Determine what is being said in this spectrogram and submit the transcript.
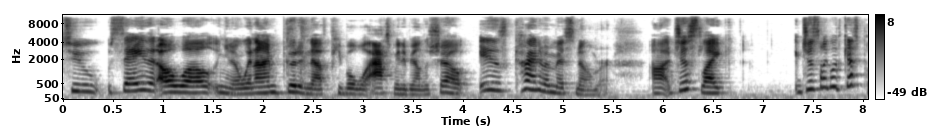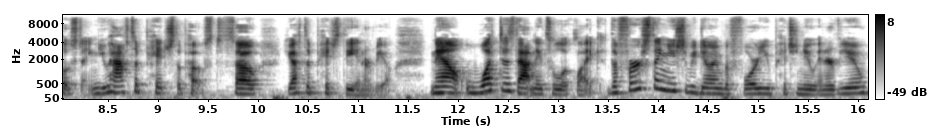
to say that oh well you know when I'm good enough people will ask me to be on the show is kind of a misnomer. Uh, just like just like with guest posting, you have to pitch the post. So you have to pitch the interview. Now, what does that need to look like? The first thing you should be doing before you pitch a new interview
